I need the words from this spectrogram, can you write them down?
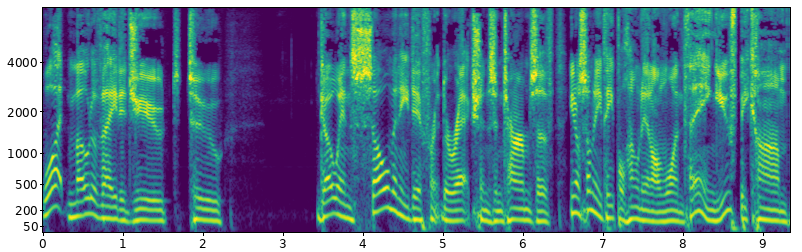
what motivated you t- to go in so many different directions in terms of you know so many people hone in on one thing. You've become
